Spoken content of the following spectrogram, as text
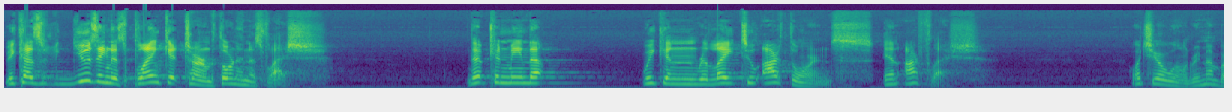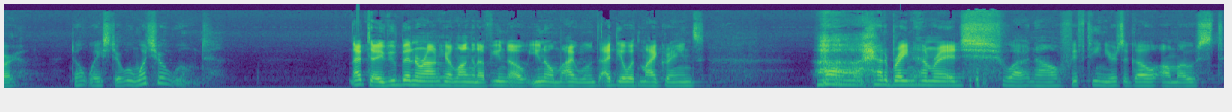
Because using this blanket term, thorn in his flesh, that can mean that we can relate to our thorns in our flesh. What's your wound? Remember, don't waste your wound. What's your wound? I tell you, if you've been around here long enough, you know, you know my wounds. I deal with migraines. Uh, I had a brain hemorrhage, what, now, 15 years ago almost.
